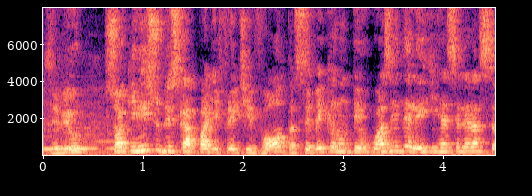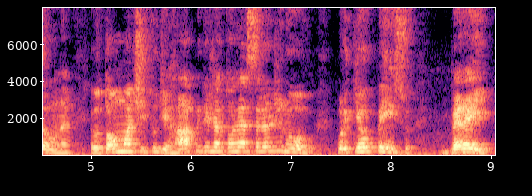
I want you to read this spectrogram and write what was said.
Você viu? Só que nisso do escapar de frente e volta, você vê que eu não tenho quase delay de reaceleração, né? Eu tomo uma atitude rápida e já tô reacelerando de novo. Porque eu penso, peraí,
